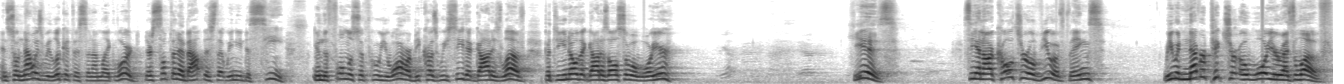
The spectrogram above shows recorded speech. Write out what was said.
And so now, as we look at this, and I'm like, Lord, there's something about this that we need to see in the fullness of who you are because we see that God is love. But do you know that God is also a warrior? He is. See, in our cultural view of things, we would never picture a warrior as love.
